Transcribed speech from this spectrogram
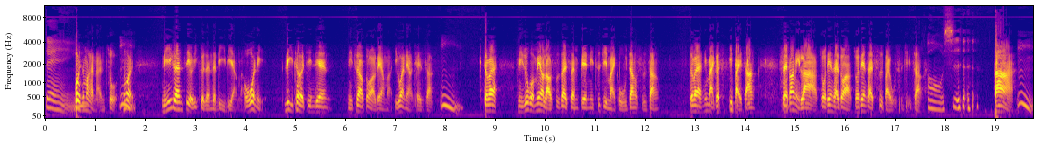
对。为什么很难做？因为。你一个人只有一个人的力量嘛？我问你，利特今天你知道多少量吗？一万两千张，嗯，对不对？你如果没有老师在身边，你自己买个五张十张，对不对？你买个一百张，谁帮你拉？昨天才多少？昨天才四百五十几张。哦，是啊，嗯，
